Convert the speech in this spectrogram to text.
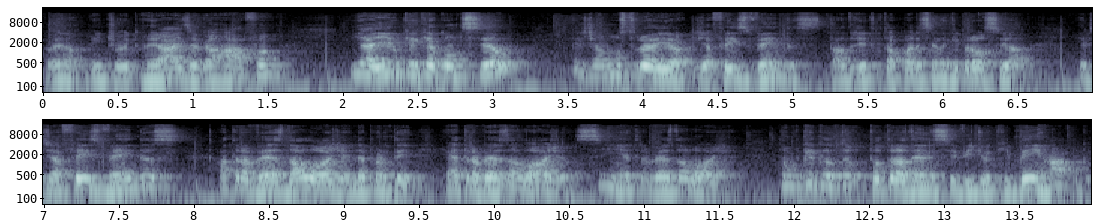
Tá vendo? 28 reais a garrafa. E aí o que, que aconteceu? Ele já mostrou aí, ó, que já fez vendas, tá? Do jeito que tá aparecendo aqui para você, ó. Ele já fez vendas através da loja. Ainda perguntei, é através da loja? Sim, é através da loja. Então por que, que eu tô trazendo esse vídeo aqui bem rápido?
